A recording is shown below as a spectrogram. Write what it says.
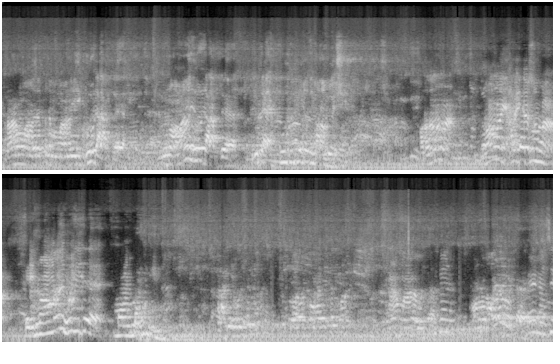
তারা ভুল কি হয় মাম বেশি নয় আরেকটা শোনা এই নয় হইতে মন আগে হইতে আছে।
